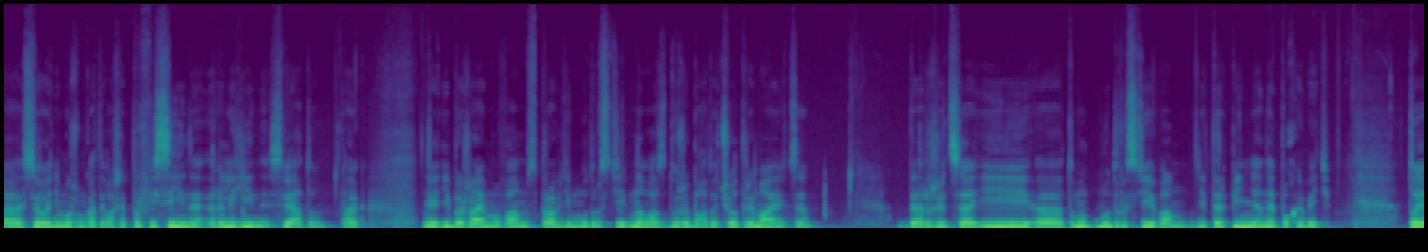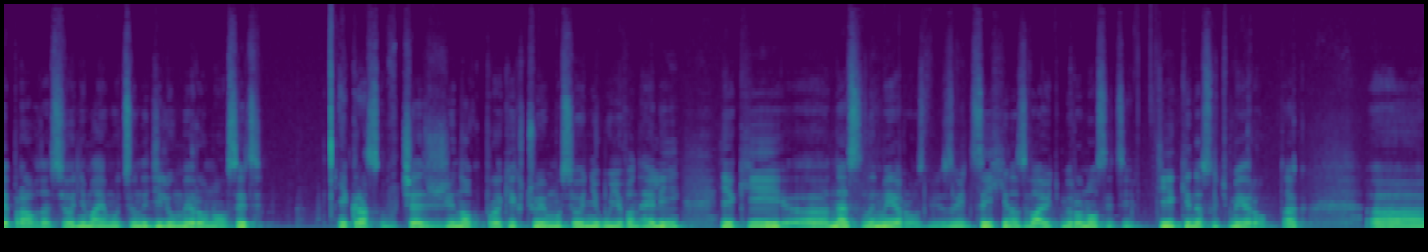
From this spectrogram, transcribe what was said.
Е, Сьогодні можемо казати ваше професійне релігійне свято, так? Е, І бажаємо вам справді мудрості. На вас дуже багато чого тримається, держиться, і е, тому мудрості вам і терпіння не похибить. То є правда. Сьогодні маємо цю неділю мироносець. Якраз в честь жінок, про яких чуємо сьогодні у Євангелії, які е, несли миро. Їх і називають мироносиці, ті, які несуть миро. Так? Е,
